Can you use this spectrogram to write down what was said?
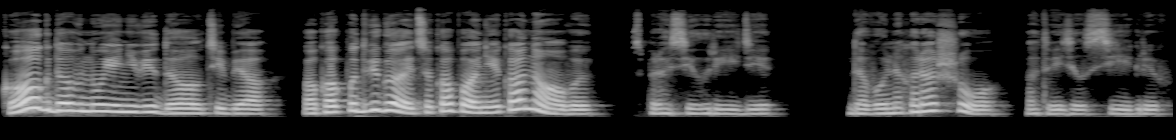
Как давно я не видал тебя. А как подвигается копание канавы?» – спросил Риди. «Довольно хорошо», – ответил Сигрев.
